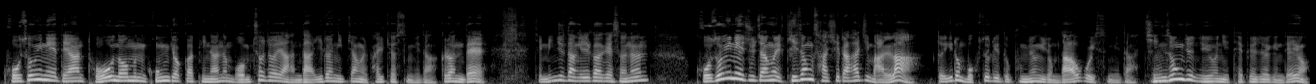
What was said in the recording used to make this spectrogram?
고소인에 대한 도 넘은 공격과 비난은 멈춰져야 한다 이런 입장을 밝혔습니다. 그런데 민주당 일각에서는 고소인의 주장을 기성사실화하지 말라 또 이런 목소리도 분명히 좀 나오고 있습니다. 진성준 의원이 대표적인데요.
